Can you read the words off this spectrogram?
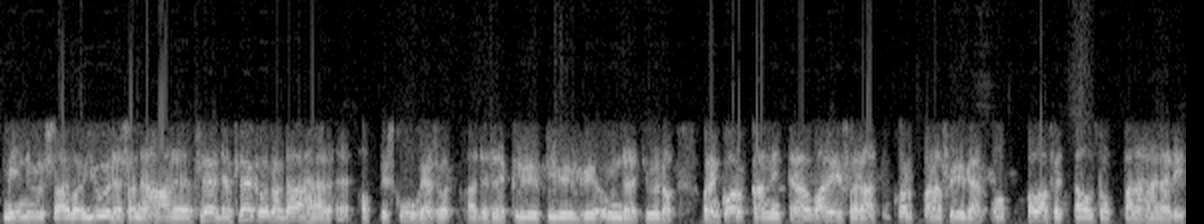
min utsago ljudet som den hade, flög, den flög några dagar här uppe i skogen så hade det kly, kly, kly under ett ljud och, en korp kan inte ha varit för att korparna flyger upp ovanför talltopparna här när de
